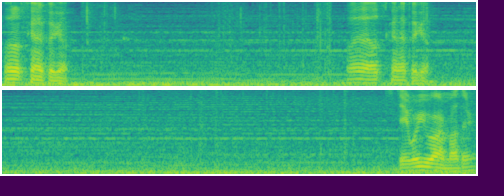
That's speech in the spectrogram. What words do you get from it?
What else can I pick up? What else can I pick up? Stay where you are, mother.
